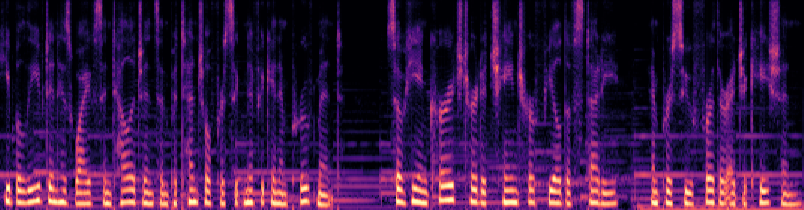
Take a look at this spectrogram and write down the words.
he believed in his wife's intelligence and potential for significant improvement, so he encouraged her to change her field of study and pursue further education.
